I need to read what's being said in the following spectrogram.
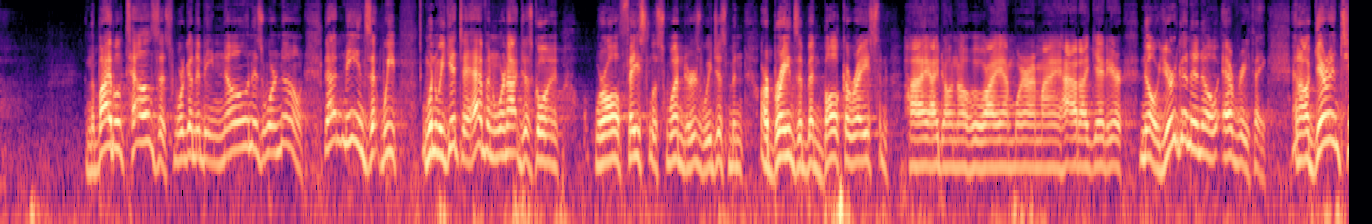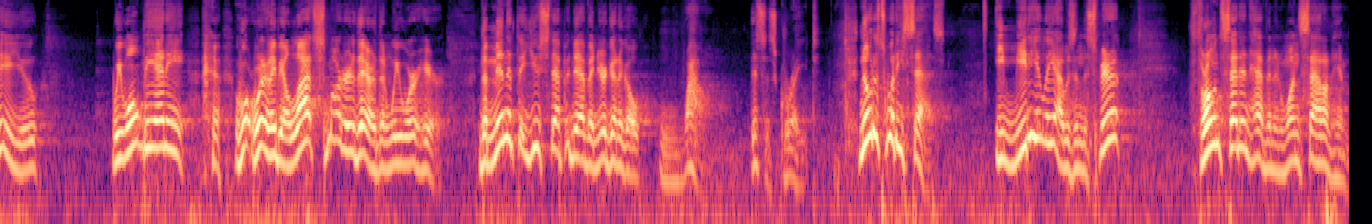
And the Bible tells us we're going to be known as we're known. That means that we, when we get to heaven, we're not just going, we're all faceless wonders. We just been, our brains have been bulk erased. And, Hi, I don't know who I am. Where am I? How did I get here? No, you're going to know everything. And I'll guarantee you, we won't be any, we're going to be a lot smarter there than we were here. The minute that you step into heaven, you're going to go, wow, this is great. Notice what he says. Immediately I was in the Spirit, throne set in heaven, and one sat on him.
